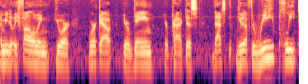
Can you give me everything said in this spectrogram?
immediately following your workout, your game, your practice. That's you have to replete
